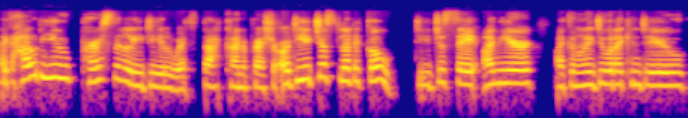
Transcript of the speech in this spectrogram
Like, how do you personally deal with that kind of pressure, or do you just let it go? Do you just say I'm here, I can only do what I can do,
